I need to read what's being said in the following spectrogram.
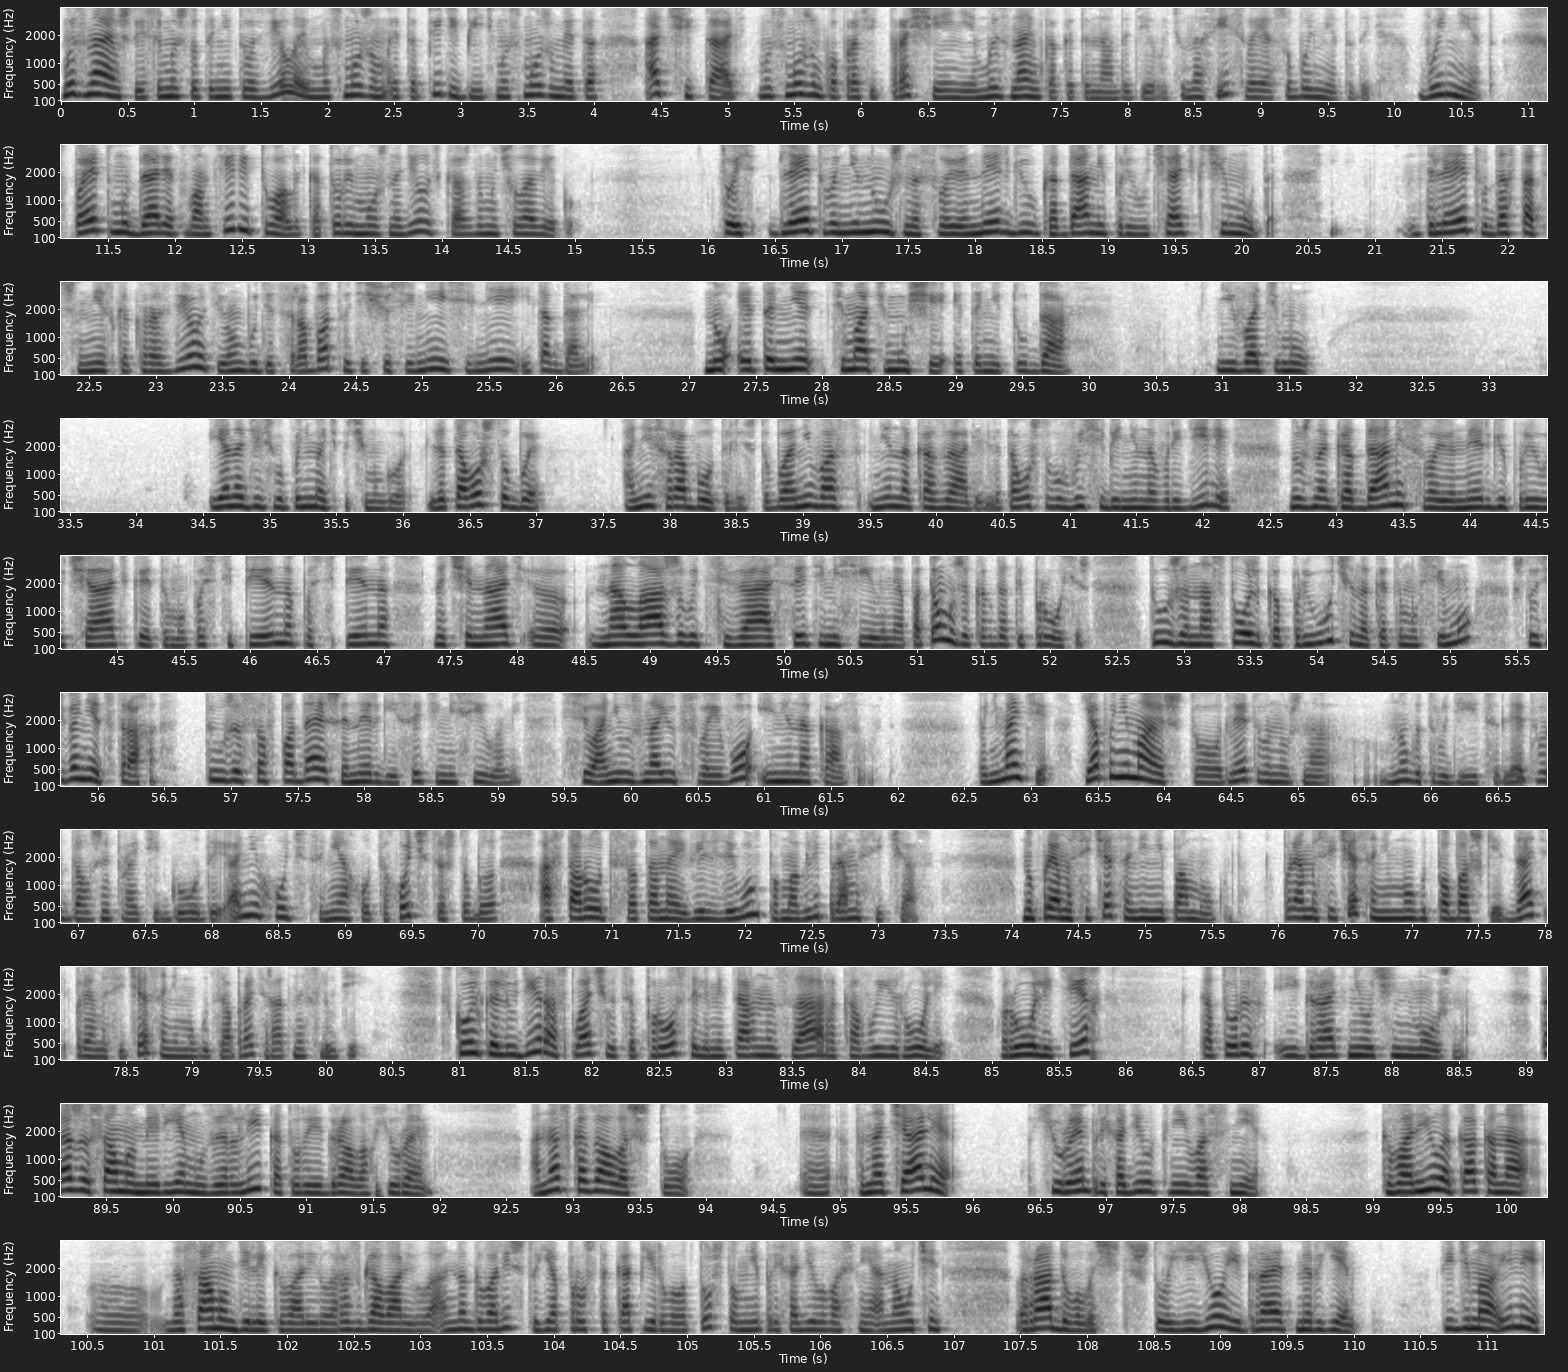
Мы знаем, что если мы что-то не то сделаем, мы сможем это перебить, мы сможем это отчитать, мы сможем попросить прощения, мы знаем, как это надо делать. У нас есть свои особые методы. Вы нет. Поэтому дарят вам те ритуалы, которые можно делать каждому человеку. То есть для этого не нужно свою энергию годами приучать к чему-то. Для этого достаточно несколько раз делать, и он будет срабатывать еще сильнее, сильнее и так далее. Но это не тьма тьмущая, это не туда, не во тьму. Я надеюсь, вы понимаете, почему говорю. Для того, чтобы они сработали, чтобы они вас не наказали, для того, чтобы вы себе не навредили, нужно годами свою энергию приучать к этому, постепенно, постепенно начинать э, налаживать связь с этими силами. А потом уже, когда ты просишь, ты уже настолько приучена к этому всему, что у тебя нет страха ты уже совпадаешь энергией с этими силами. Все, они узнают своего и не наказывают. Понимаете? Я понимаю, что для этого нужно много трудиться, для этого должны пройти годы. А не хочется, неохота. Хочется, чтобы Астарот, Сатана и Вильзевул помогли прямо сейчас. Но прямо сейчас они не помогут. Прямо сейчас они могут по башке дать, прямо сейчас они могут забрать родных людей. Сколько людей расплачиваются просто элементарно за роковые роли. Роли тех, которых играть не очень можно. Та же самая Мерьем Узерли, которая играла Хюрем, она сказала, что э, вначале Хюрем приходила к ней во сне, говорила, как она э, на самом деле говорила, разговаривала. Она говорит, что я просто копировала то, что мне приходило во сне. Она очень радовалась, что ее играет Мерьем. Видимо, или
